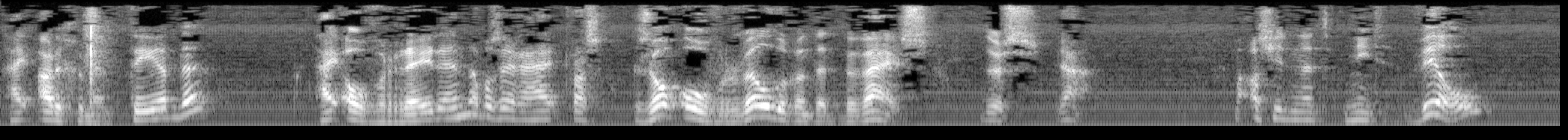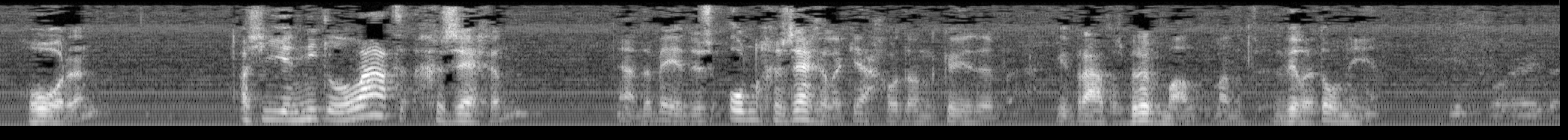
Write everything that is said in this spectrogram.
Hij argumenteerde. Hij overreden en dat wil zeggen, hij, het was zo overweldigend het bewijs. Dus ja. Maar als je het niet wil horen, als je je niet laat gezeggen, ja, dan ben je dus ongezeggelijk. Ja, goed, dan kun je, de, je praten als brugman, maar dat wil het toch niet. Niet voor reden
